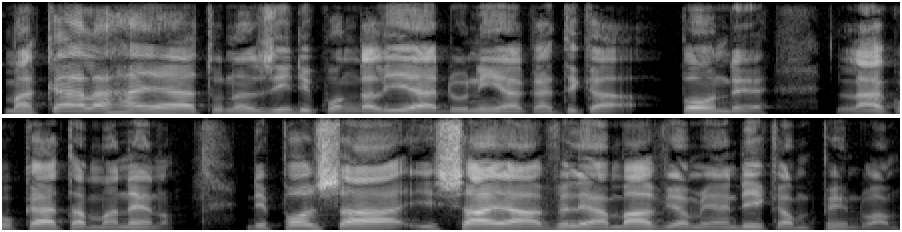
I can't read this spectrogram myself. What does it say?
Makala haya tunazidi kuangalia dunia katika bonde la kukata maneno. Ndiposa Isaya vile ambavyo ameandika, mpendwa,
